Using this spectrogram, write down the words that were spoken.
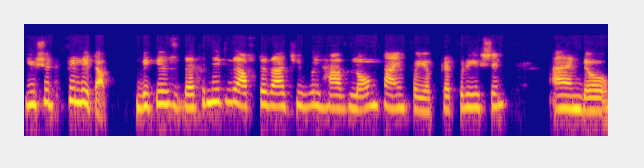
you should fill it up because definitely after that you will have long time for your preparation and uh,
